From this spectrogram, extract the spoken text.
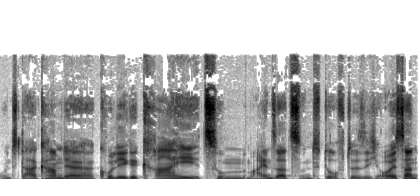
und da kam der Kollege Krahe zum Einsatz und durfte sich äußern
